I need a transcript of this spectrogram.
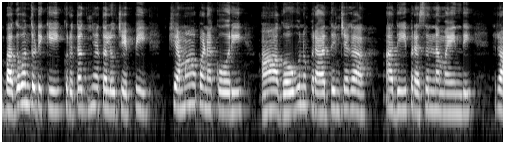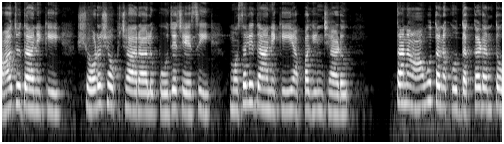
భగవంతుడికి కృతజ్ఞతలు చెప్పి క్షమాపణ కోరి ఆ గోవును ప్రార్థించగా అది ప్రసన్నమైంది. రాజు దానికి షోడశోపచారాలు పూజ చేసి ముసలిదానికి అప్పగించాడు. తన ఆవు తనకు దక్కడంతో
